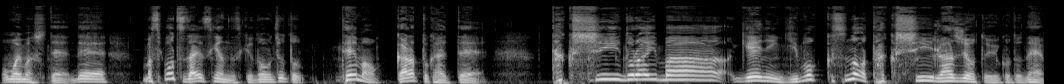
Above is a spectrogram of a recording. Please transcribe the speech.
思いまして、で、まあ、スポーツ大好きなんですけど、ちょっとテーマをガラッと変えて、タクシードライバー芸人ギボックスのタクシーラジオということで、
